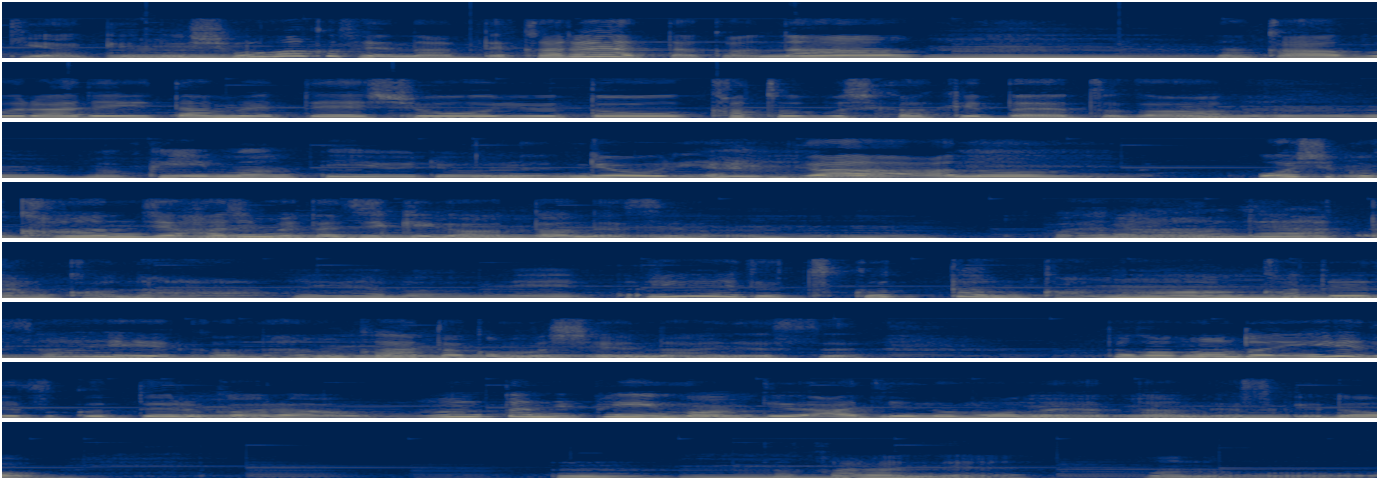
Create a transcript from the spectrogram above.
きやけど、うん。小学生になってからやったかな、うん。なんか油で炒めて醤油と鰹節かけたやつが、うんうんうん。まあピーマンっていう料理。料理が あの美味しく感じ始めた時期があったんですよ。なんでやったんかな。なんやろうね。家で作ったんかな。うん。家庭菜園かなんかやったかもしれないです。だから本当に家で作ってるから、本当にピーマンっていう味のものやったんですけど、うんんだからねあの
